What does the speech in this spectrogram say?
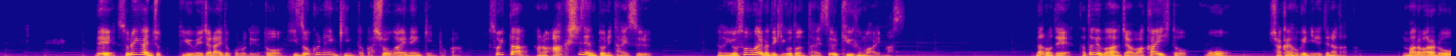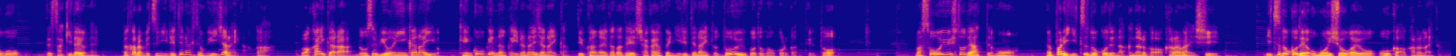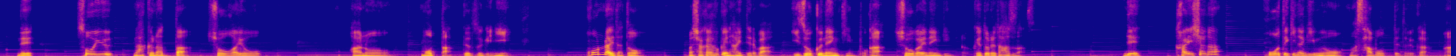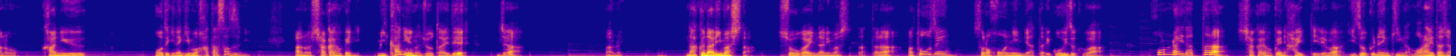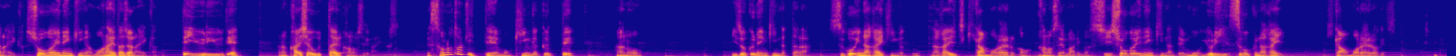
で、それ以外にちょっと有名じゃないところで言うと、遺族年金とか障害年金とか、そういったあのアクシデントに対する、予想外の出来事に対する給付もあります。なので、例えば、じゃあ若い人を社会保険に入れてなかった。まだまだ老後って先だよね。だから別に入れてなくてもいいじゃないかとか、若いからどうせ病院行かないよ。健康保険なんかいらないじゃないかっていう考え方で社会保険に入れてないとどういうことが起こるかっていうと、まあそういう人であっても、やっぱりいつどこで亡くなるかわからないし、いつどこで重い障害を負うかわからないと。で、そういう亡くなった障害を、あの、持ったって言った時に、本来だと、まあ、社会保険に入っていれば、遺族年金とか障害年金っていうのを受け取れたはずなんです。で、会社が法的な義務を、まあ、サボってというか、あの、加入、法的な義務を果たさずに、あの、社会保険に未加入の状態で、じゃあ、あの、亡くなりました。障害になりましただったら、まあ、当然、その本人であったりご遺族は、本来だったら社会保険に入っていれば遺族年金がもらえたじゃないか、障害年金がもらえたじゃないかっていう理由で、あの会社を訴える可能性があります。でその時ってもう金額って、あの、遺族年金だったらすごい長い金額、長い期間もらえる可能性もありますし、障害年金なんてもうよりすごく長い期間をもらえるわけです。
